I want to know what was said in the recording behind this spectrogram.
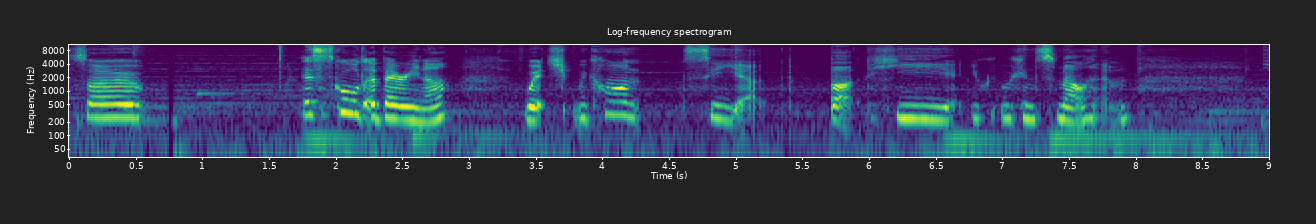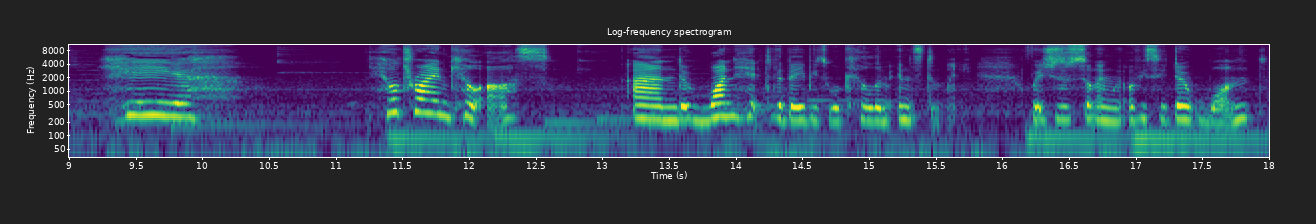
So this is called a bearina, which we can't see yet, but he we can smell him. He he'll try and kill us, and one hit to the babies will kill them instantly, which is something we obviously don't want.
